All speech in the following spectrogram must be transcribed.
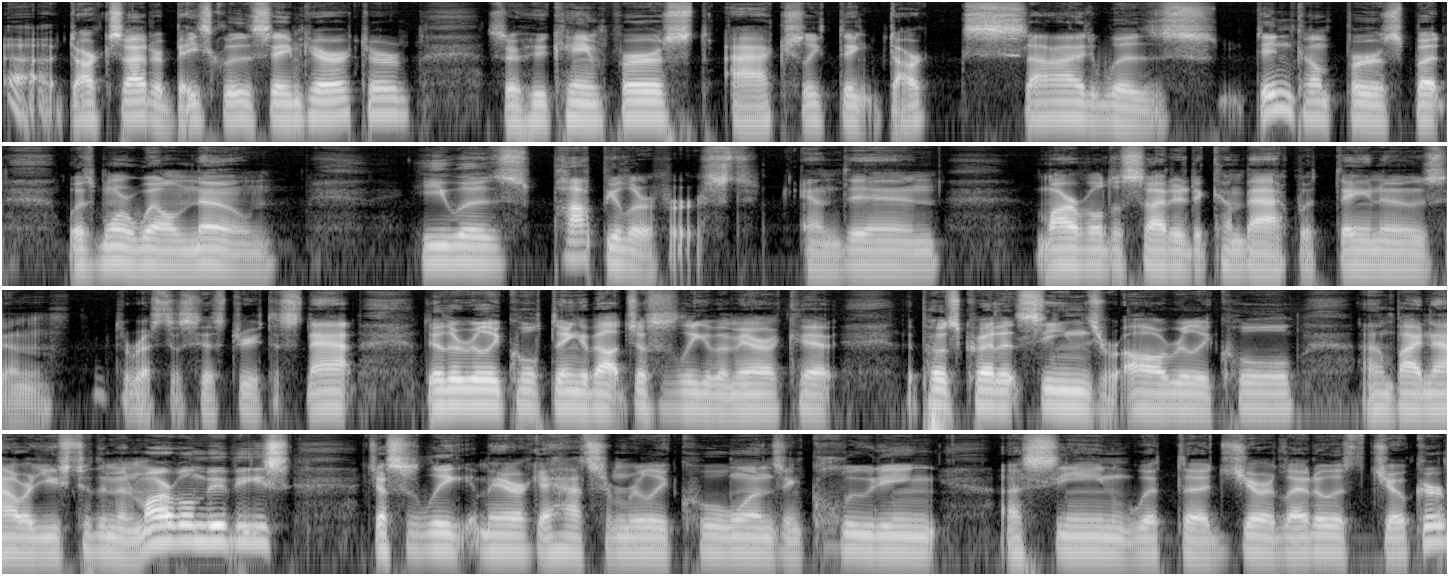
uh, Darkseid are basically the same character. So who came first? I actually think Darkseid was didn't come first, but was more well known. He was popular first, and then Marvel decided to come back with Thanos, and the rest is history with the snap. The other really cool thing about Justice League of America, the post-credit scenes were all really cool. Um, by now, we're used to them in Marvel movies. Justice League America had some really cool ones, including a scene with uh, Jared Leto as Joker,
